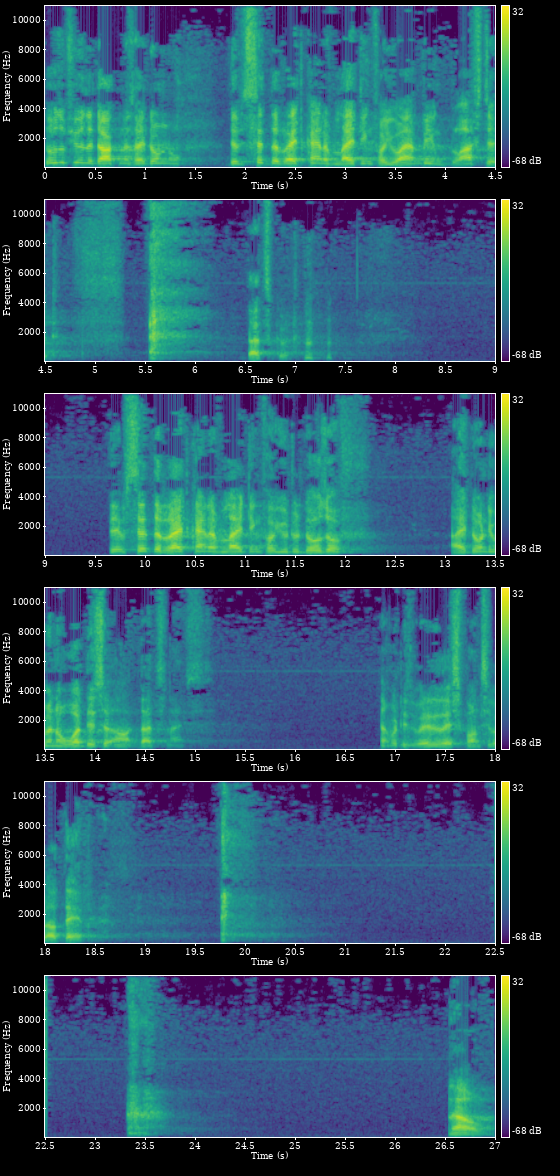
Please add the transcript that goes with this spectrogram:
Those of you in the darkness, I don't know, they've set the right kind of lighting for you, I am being blasted. That's good They've set the right kind of lighting for you to doze off. I don't even know what they say, oh, ah, that's nice. Somebody's very responsive out there. now,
